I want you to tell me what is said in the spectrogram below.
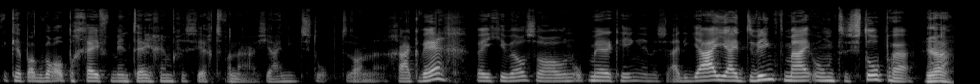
ik heb ook wel op een gegeven moment tegen hem gezegd van, nou, als jij niet stopt, dan eh, ga ik weg. Weet je wel, zo'n opmerking. En dan zei hij, ja, jij dwingt mij om te stoppen. Ja.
